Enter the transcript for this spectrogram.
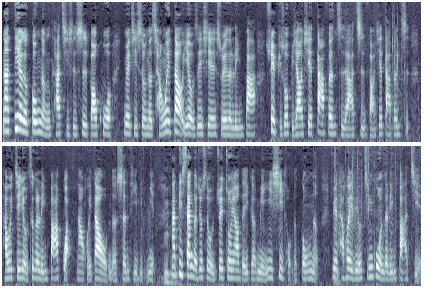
那第二个功能，它其实是包括，因为其实我们的肠胃道也有这些所谓的淋巴，所以比如说比较一些大分子啊、脂肪、一些大分子，它会经由这个淋巴管，然后回到我们的身体里面。嗯、那第三个就是我们最重要的一个免疫系统的功能，因为它会流经过我们的淋巴结，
